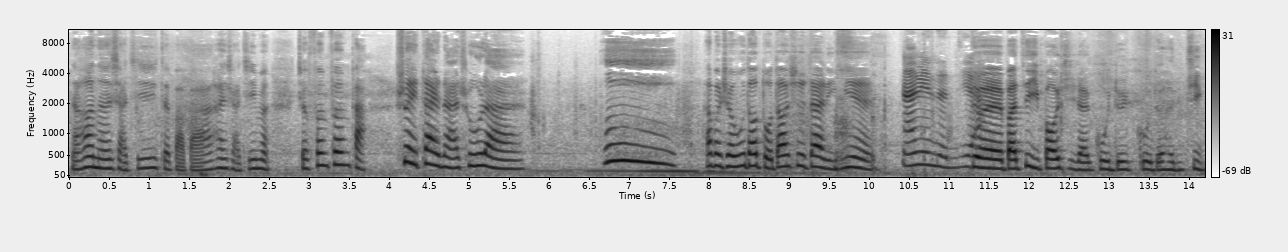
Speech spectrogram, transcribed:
然后呢，小鸡的爸爸和小鸡们就纷纷把睡袋拿出来，哦，他们全部都躲到睡袋里面，难免人家。对，把自己包起来，裹得裹得很紧。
